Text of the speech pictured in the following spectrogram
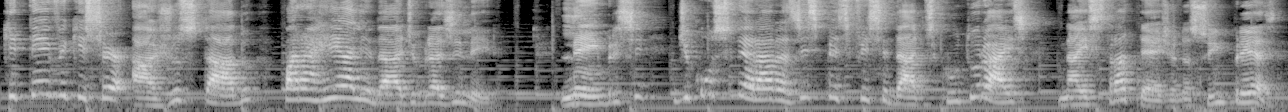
que teve que ser ajustado para a realidade brasileira. Lembre-se de considerar as especificidades culturais na estratégia da sua empresa.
